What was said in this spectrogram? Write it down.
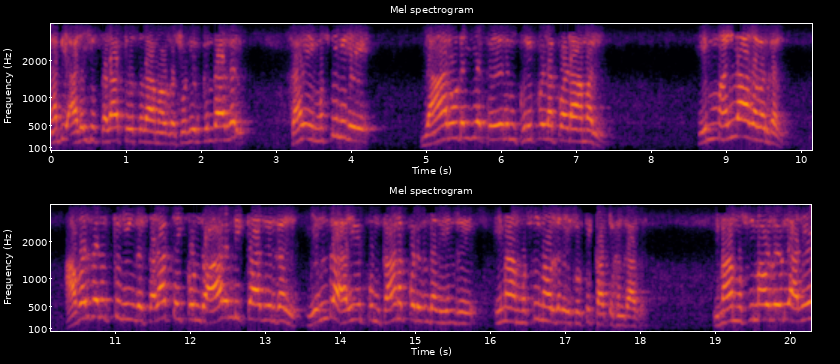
நபி அலிஹு சலாத்து வலாம் அவர்கள் சொல்லியிருக்கின்றார்கள். சஹி முஸ்லிமிலே யாருடைய பெயரும் குறிப்பிடப்படாமல் இம் அல்லாதவர்கள் அவர்களுக்கு நீங்கள் தலாத்தை கொண்டு ஆரம்பிக்காதீர்கள் என்ற அறிவிப்பும் காணப்படுகின்றது என்று இமாம் முஸ்லிம் அவர்களை சுட்டி காட்டுகின்றார்கள் இமாம் முஸ்லிம் அவர்களுடைய அதே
